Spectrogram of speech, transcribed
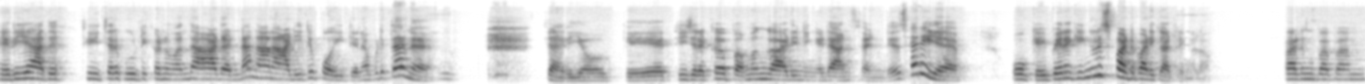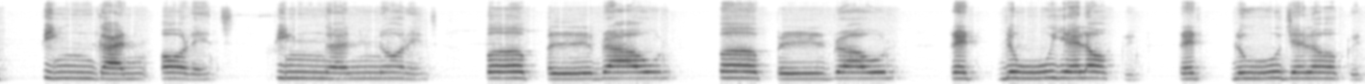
தெரியாது. டீச்சர் கூட்டிக்கொண்டு வந்து ஆடண்டா நான் ஆடிட்டு போயிட்டேன். அப்படித்தானே? சரி ஓகே. டீச்சரை கேட்பாம இங்கே ஆடினீங்க டான்ஸ் அண்டு சரியே. ஓகே இப்போ எனக்கு இங்கிலீஷ் பாட்டு பாடி காட்டுறீங்களா? பாடுங்க பாப்பா pink and orange, pink and orange, purple, brown, purple, brown, red, blue, yellow, green, red, blue, yellow, green,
